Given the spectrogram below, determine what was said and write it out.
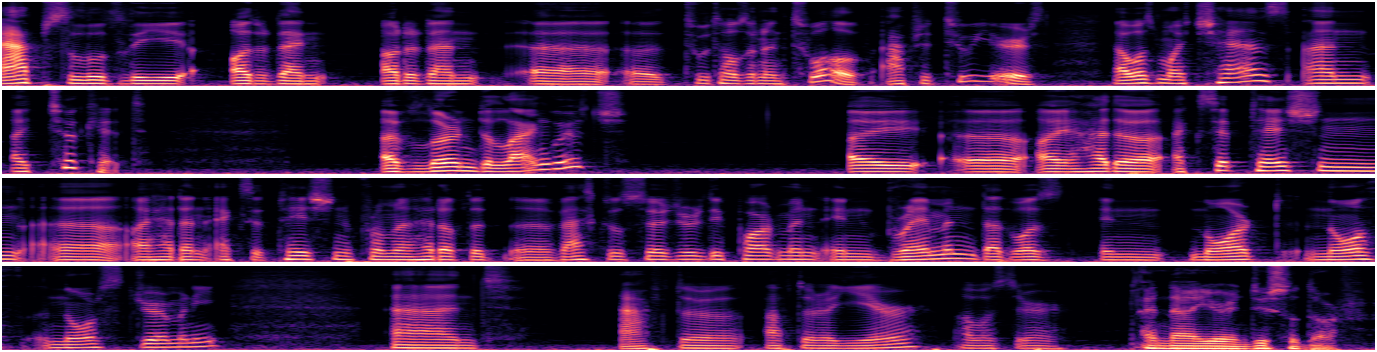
absolutely other than other than uh, uh, 2012 after two years that was my chance and I took it. I've learned the language I uh, I had a acceptation. Uh, I had an acceptation from a head of the uh, vascular surgery department in Bremen. That was in North North North Germany, and after after a year, I was there. And now you're in Dusseldorf.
